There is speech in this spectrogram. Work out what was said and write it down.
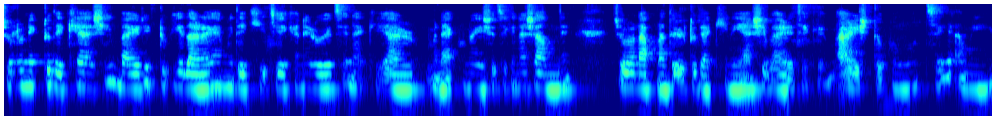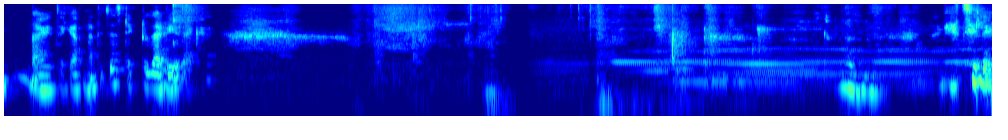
চলুন একটু দেখে আসি। বাইরে একটু গিয়ে দাঁড়াই, আমি দেখি যে এখানে রয়েছে নাকি আর মানে এখনও এসেছে কিনা সামনে। চলুন আপনাদের একটু দেখিয়ে নিয়ে আসি বাইরে থেকে। আরিশ তো ঘুমোচ্ছে, আমি বাইরে থেকে আপনাদের জাস্ট একটু দাঁড়িয়ে দেখাই। গেছিলে?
